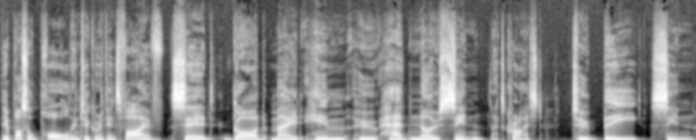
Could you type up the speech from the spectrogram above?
The Apostle Paul in 2 Corinthians 5 said, God made him who had no sin, that's Christ, to be sin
